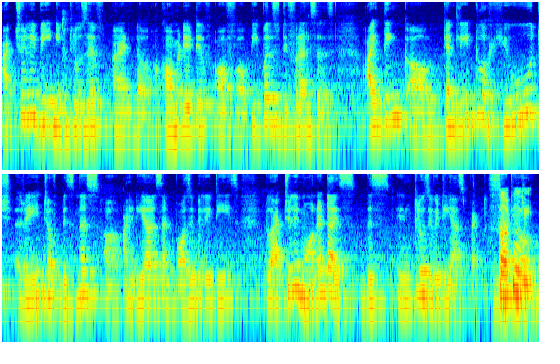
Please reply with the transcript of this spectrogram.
Actually, being inclusive and uh, accommodative of uh, people's differences, I think uh, can lead to a huge range of business uh, ideas and possibilities to actually monetize this inclusivity aspect. Certainly. have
